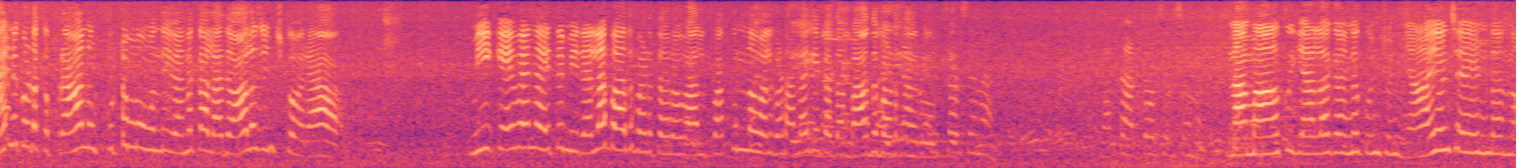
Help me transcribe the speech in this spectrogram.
ఆయన కూడా ఒక ప్రాణం కుటుంబం ఉంది వెనకాల అది ఆలోచించుకోరా. మీకేమైనా అయితే మీరు ఎలా బాధపడతారో వాళ్ళ పక్కన వాళ్ళు కూడా అలాగే కదా బాధపడతారు. నా మాకు ఎలాగైనా కొంచెం న్యాయం చేయండి అన్న.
